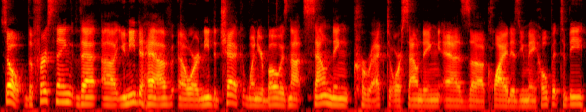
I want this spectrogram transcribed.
So the first thing that uh, you need to have or need to check when your bow is not sounding correct or sounding as uh, quiet as you may hope it to be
